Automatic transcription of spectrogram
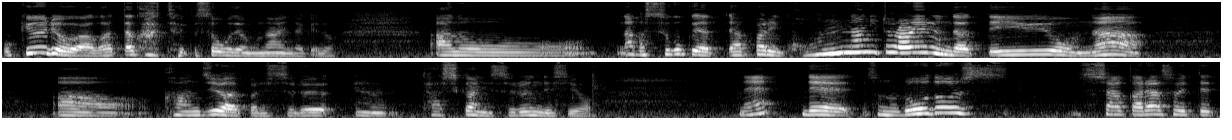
お給料は上がったかっていうとそうでもないんだけどあのなんかすごくややっぱりこんなに取られるんだっていうようなあ感じはやっぱりする、うん、確かにするんですよ。ね、でその労働者からそうやって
